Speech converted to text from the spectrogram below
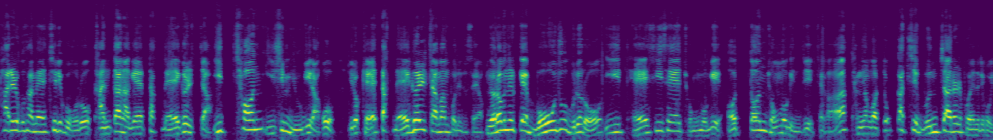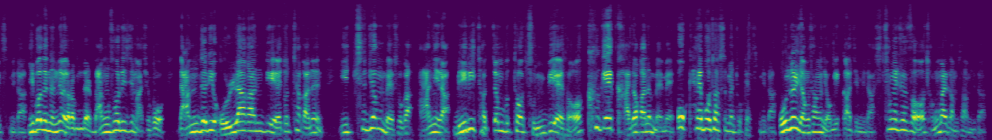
010-8193-7299로 간단하게 딱 네 글자 2026이라고 이렇게 딱 네 글자만 보내주세요. 여러분들께 모두 무료로 이 대시세 종목이 어떤 종목인지 제가 작년과 똑같이 문자를 보내드리고 있습니다. 이번에는요 여러분들 망설이지 마시고 남들이 올라간 뒤에 쫓아가는 이 추격 매수가 아니라 미리 저점부터 준비해서 크게 가져가는 매매 꼭 해보셨으면 좋겠습니다. 오늘 영상은 여기까지입니다. 시청해주셔서 정말 감사합니다.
